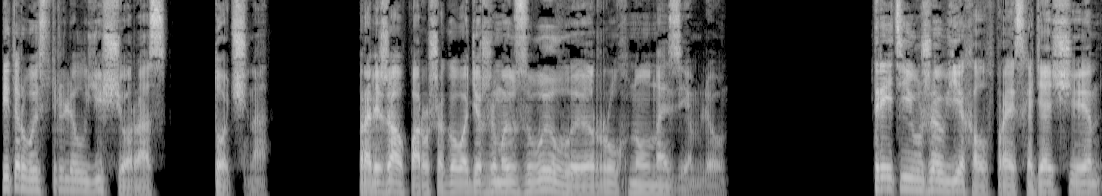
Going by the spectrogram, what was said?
Питер выстрелил еще раз. Точно. Пробежал пару шагов, одержимый взвыл и рухнул на землю. Третий уже въехал в происходящее,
